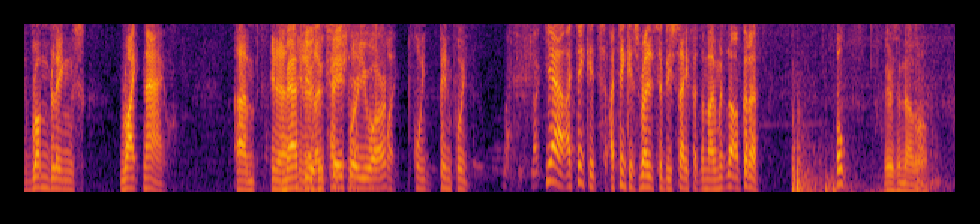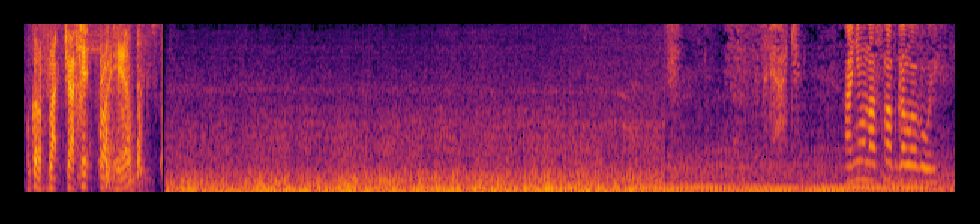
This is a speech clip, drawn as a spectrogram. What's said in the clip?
rumblings right now. Um, in a, Matthew, in is it safe where you are? Point, pinpoint. Yeah, I think it's I think it's relatively safe at the moment. Look, I've got a oh, there's another oh, one. I've got a flak jacket right here. Они у нас над головой.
